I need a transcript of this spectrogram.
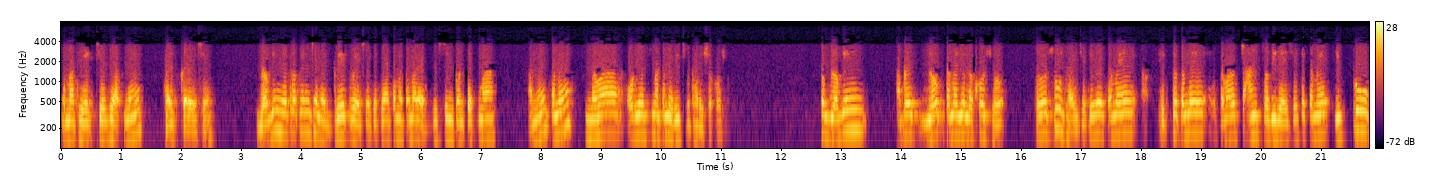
એમાંથી એક છે જે આપને હેલ્પ કરે છે બ્લોગિંગ નેટવર્કિંગ છે ને ગ્રેટ વે છે કે ત્યાં તમે તમારા એક્ઝિસ્ટિંગ કોન્ટેક્ટમાં અને તમે નવા ઓડિયન્સમાં તમે રીચ વધારી શકો છો. તો બ્લોગિંગ આપણે બ્લોગ તમે જો લખો છો, તો શું થાય છે કે તમે, એક તો તમે, તમારો ચાન્સ વધી જાય છે કે તમે ઇમ્પ્રુવ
